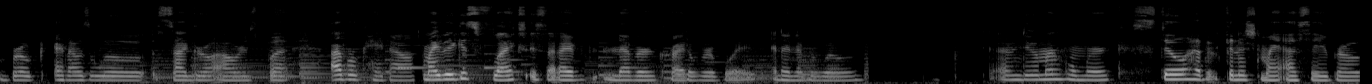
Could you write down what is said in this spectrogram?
broke and I was a little sad girl hours, but I'm okay now. My biggest flex is that I've never cried over a boy and I never will. I'm doing my homework. Still haven't finished my essay, bro.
